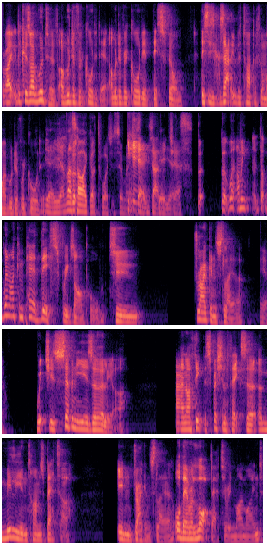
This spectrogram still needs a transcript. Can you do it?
right? Because I would have, I would have recorded it. I would have recorded this film. This is exactly the type of film I would have recorded. Yeah, yeah, that's But- how I got to watch it so much. Yeah, exactly, yeah. VHS. But when, I mean, when I compare this, for example, to Dragonslayer, Yeah. which is seven years earlier, and I think the special effects are a million times better in Dragonslayer, or they're a lot better in my mind.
